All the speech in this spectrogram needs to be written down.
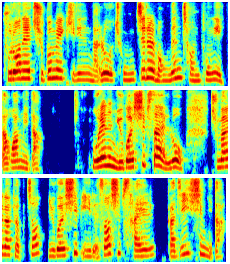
구런의 죽음을 기리는 날로 종찌를 먹는 전통이 있다고 합니다. 올해는 6월 14일로 주말과 겹쳐 6월 12일에서 14일까지 쉽니다.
